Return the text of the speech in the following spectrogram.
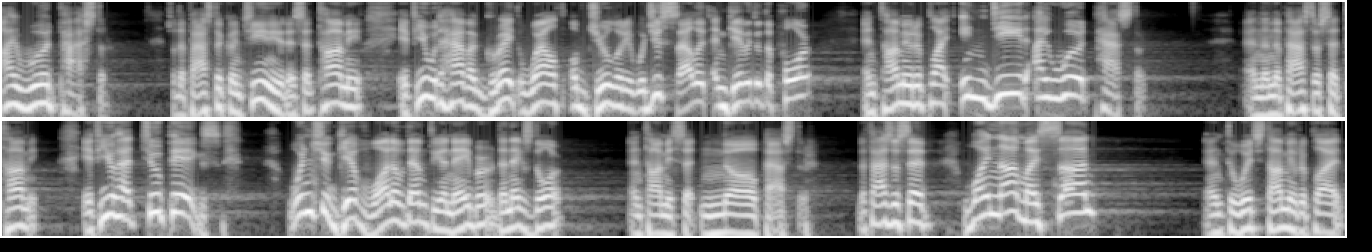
I would, Pastor. So the pastor continued and said, Tommy, if you would have a great wealth of jewelry, would you sell it and give it to the poor? And Tommy replied, Indeed, I would, Pastor. And then the pastor said, Tommy, if you had two pigs, wouldn't you give one of them to your neighbor the next door? And Tommy said, No, Pastor. The pastor said, Why not, my son? And to which Tommy replied,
